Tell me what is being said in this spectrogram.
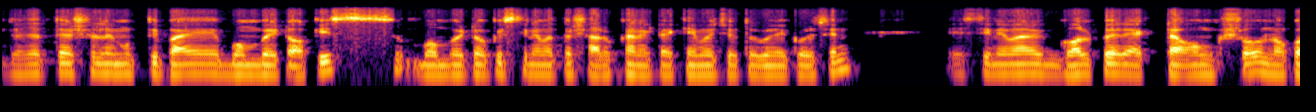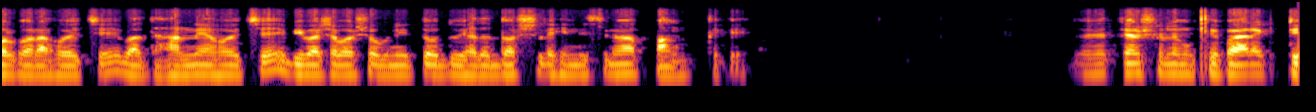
দুই হাজার সালে মুক্তি পায় বোম্বে টকিস। বোম্বে টকিস সিনেমাতে শাহরুখ খান একটা কেমে চরিত্র অভিনয় করেছেন। এই সিনেমার গল্পের একটা অংশ নকল করা হয়েছে বা ধার নেওয়া হয়েছে বিভাষা বাসু অভিনীত দুই হাজার দশ সালে হিন্দি সিনেমা পাং থেকে। দুই হাজার তেরো সালে মুক্তি পায় একটি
